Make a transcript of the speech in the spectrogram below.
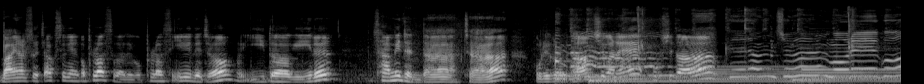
마이너스 짝수니까 플러스가 되고 플러스 1이 되죠. 2 더하기 1은 3이 된다. 자, 우리 그럼 다음 시간에 봅시다. 그런 줄 모르고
